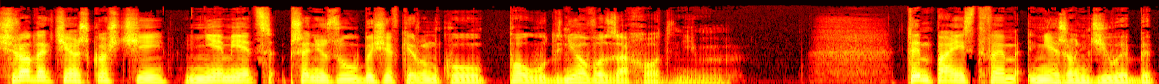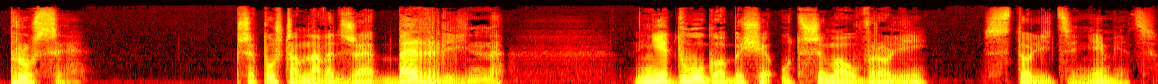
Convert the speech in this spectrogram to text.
Środek ciężkości Niemiec przeniósłby się w kierunku południowo-zachodnim. Tym państwem nie rządziłyby Prusy. Przypuszczam nawet, że Berlin niedługo by się utrzymał w roli stolicy Niemiec.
